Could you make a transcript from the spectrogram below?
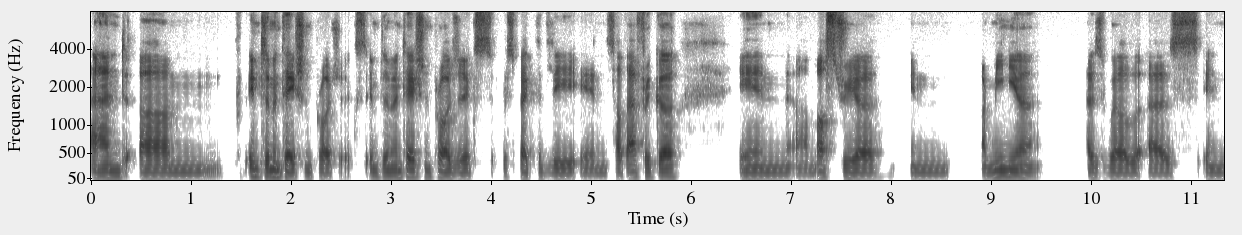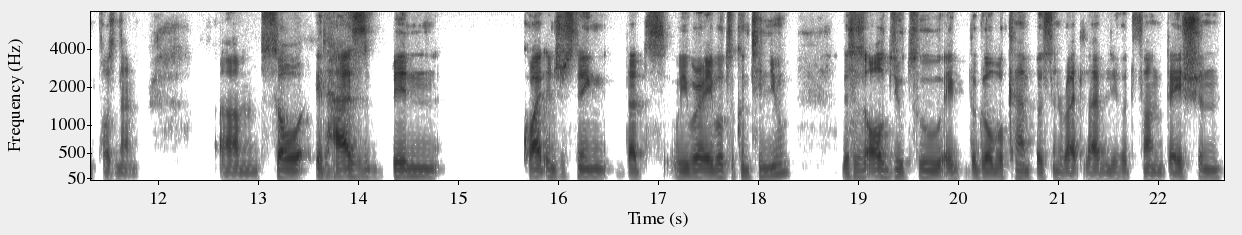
and um, implementation projects. Implementation projects, respectively, in South Africa, in um, Austria, in Armenia, as well as in Poznan. Um, so it has been quite interesting that we were able to continue. This is all due to a, the Global Campus and Right Livelihood Foundation,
